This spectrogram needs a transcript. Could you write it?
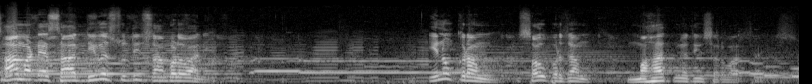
શા માટે સાત દિવસ સુધી સાંભળવાની? એનો ક્રમ સૌ પ્રથમ મહાત્મ્યથી શરૂઆત થાય છે.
